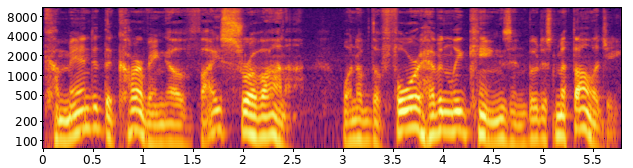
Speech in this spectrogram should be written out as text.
commanded the carving of Vaisravana, one of the four heavenly kings in Buddhist mythology,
